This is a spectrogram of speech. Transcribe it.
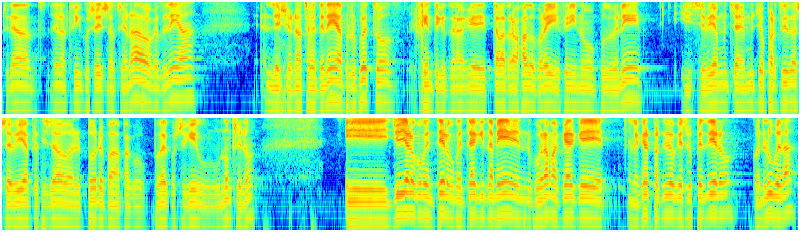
tenía, eran 5 o 6 sancionados lo que tenía, lesionados también tenía, por supuesto, gente que, estaba trabajando por ahí, en fin, y no pudo venir, y se veía mucha, en muchos partidos se veía precisado el pobre para pa poder conseguir un 11, ¿no? Y yo ya lo comenté, lo comenté aquí también en el programa que, que en aquel partido que suspendieron con el Úbeda,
